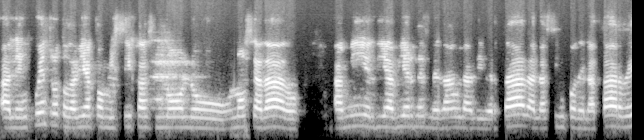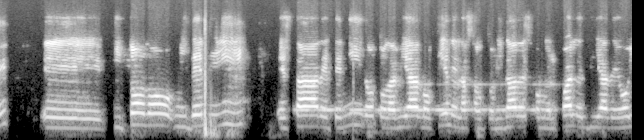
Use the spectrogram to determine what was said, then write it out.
al encuentro todavía con mis hijas, no, lo, no se ha dado. A mí el día viernes me dan la libertad a las 5 de la tarde eh, y todo mi DNI está detenido, todavía no tienen las autoridades con el cual el día de hoy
